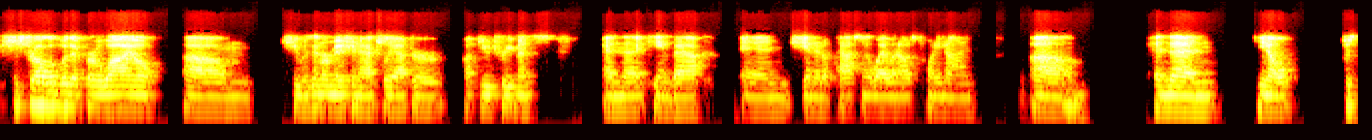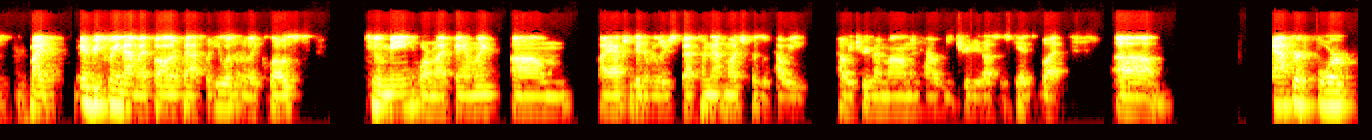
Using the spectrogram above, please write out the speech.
she struggled with it for a while. Um, she was in remission actually after a few treatments, and then it came back, and she ended up passing away when I was 29. Um, and then, you know, just my in between that, my father passed, but he wasn't really close to me or my family. Um, I actually didn't really respect him that much because of how he how he treated my mom and how he treated us as kids. But um, after four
